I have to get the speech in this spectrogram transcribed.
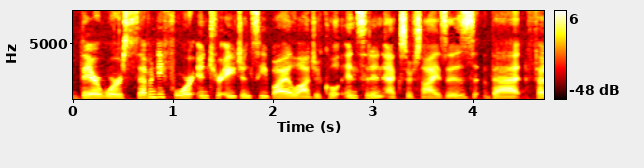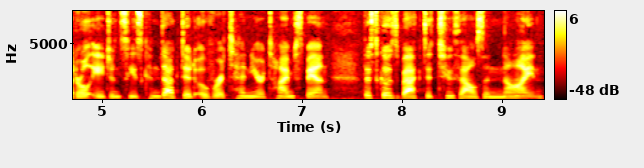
there were 74 interagency biological incident exercises that federal agencies conducted over a 10 year time span. This goes back to 2009.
